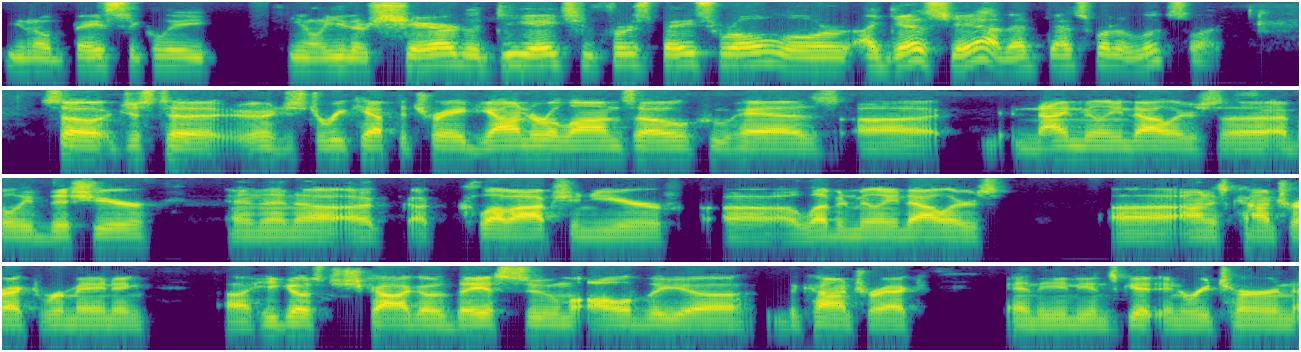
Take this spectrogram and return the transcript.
you know basically you know either share the DH and first base role or I guess yeah that that's what it looks like. So just to uh, just to recap the trade, Yonder Alonso, who has uh, nine million dollars, uh, I believe, this year, and then a, a club option year, uh, $11 million uh, on his contract remaining. Uh, he goes to Chicago. They assume all of the uh, the contract, and the Indians get in return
